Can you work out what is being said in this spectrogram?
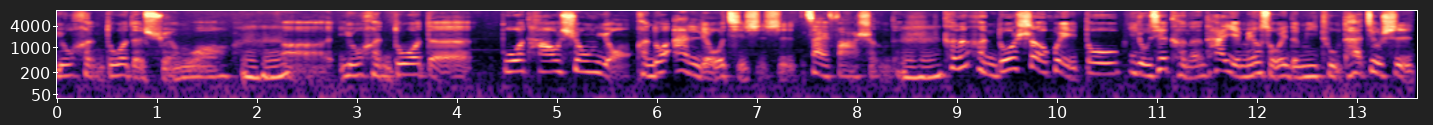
有很多的漩涡，嗯哼，呃，有很多的。波涛汹涌，很多暗流其实是在发生的。可能很多社会都有些可能，他也没有所谓的 “me too”，他就是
